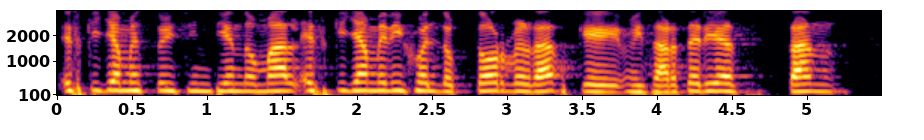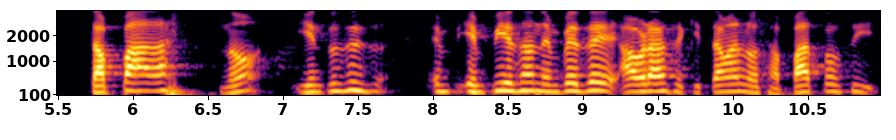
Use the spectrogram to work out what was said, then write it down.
es que ya me estoy sintiendo mal, es que ya me dijo el doctor, ¿verdad? Que mis arterias están tapadas, ¿no? Y entonces em, empiezan, en vez de, ahora se quitaban los zapatos y,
